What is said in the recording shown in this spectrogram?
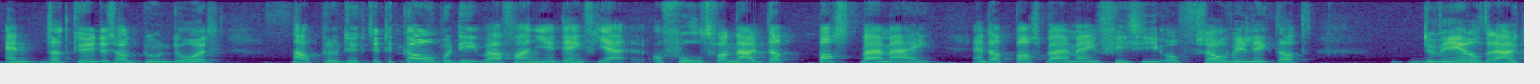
En dat kun je dus ook doen door nou, producten te kopen die, waarvan je denkt, van, ja, of voelt van, nou, dat past bij mij. En dat past bij mijn visie. Of zo wil ik dat de wereld eruit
